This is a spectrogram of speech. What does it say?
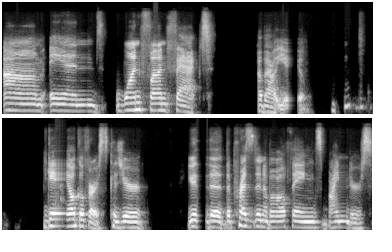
um, and one fun fact about you. Gail, go first because you're you're the the president of all things binders.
